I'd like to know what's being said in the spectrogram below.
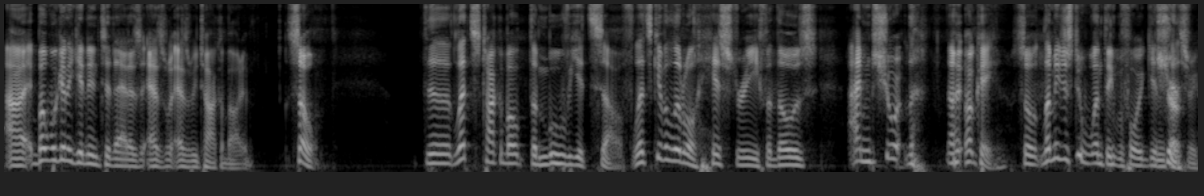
Uh, but we're going to get into that as, as as we talk about it. So, the let's talk about the movie itself. Let's give a little history for those. I'm sure. Okay, so let me just do one thing before we get into Sure. history.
